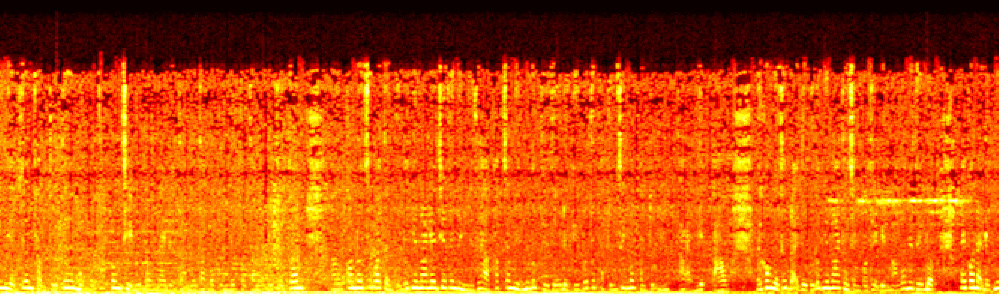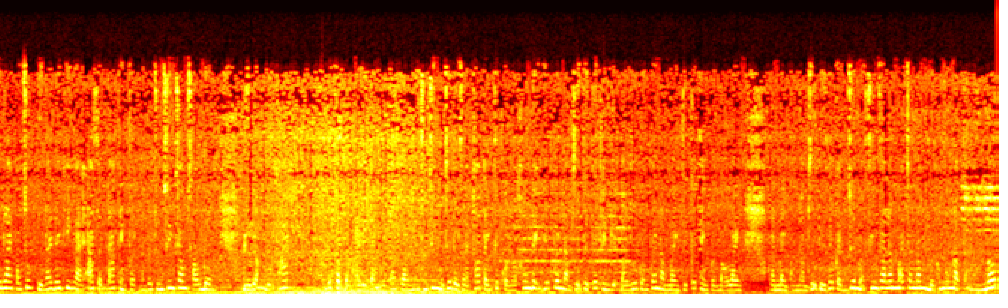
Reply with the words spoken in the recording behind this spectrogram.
sinh nghiệp tuyên phẩm thứ tư một người ta không chỉ một đời này được tặng người ta bậc cùng được phật tặng được thế tôn con nơi sự quan tần của đức như lai lên chia thiên đình ra khắp trăm nghìn muôn nước thế giới để cứu vớt tất cả chúng sinh bất phải tụ phải nghiệp báo. Nếu không nhờ sức đại từ của đức như lai thì chẳng có thể biến hóa ra như thế được. Hay con lại được như lai cao chúc từ nay đến khi ngài a dẫn đa thành phật làm cho chúng sinh trong sáu đường đều đặng được thoát đức phật bảo ngài được tặng người ta rằng những chúng sinh mà chưa được giải thoát tánh thức của nó. Không định hữu quân làm giữ từ kết thành nghiệp báo du còn quân làm lành từ kết thành quả báo lành. Làm lành cũng làm giữ tùy theo cảnh duyên mà sinh ra lâm mãi trong năm mười không cũng nào tặng làm nốt.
